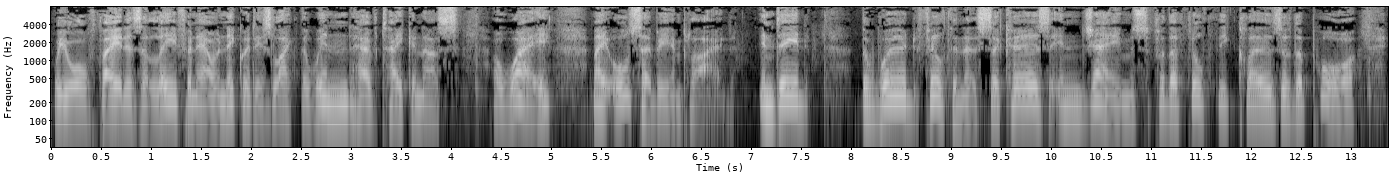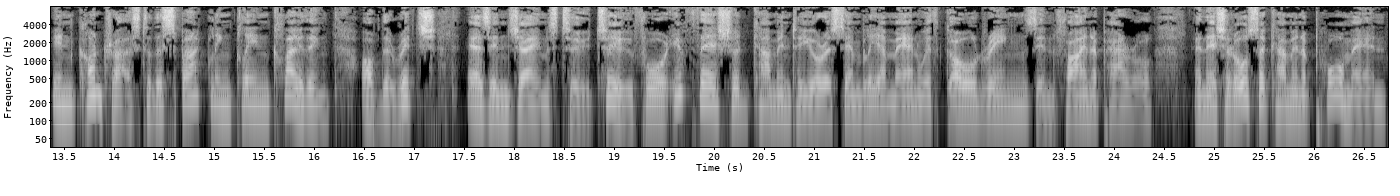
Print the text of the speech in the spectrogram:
We all fade as a leaf, and our iniquities like the wind have taken us away, may also be implied. Indeed, the word filthiness occurs in James for the filthy clothes of the poor, in contrast to the sparkling clean clothing of the rich, as in James 2 2. For if there should come into your assembly a man with gold rings in fine apparel, and there should also come in a poor man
